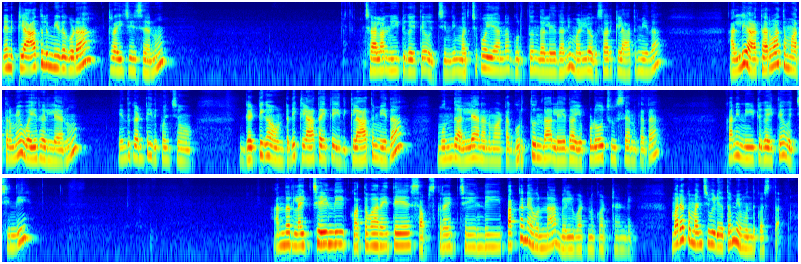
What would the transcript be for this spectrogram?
నేను క్లాతుల మీద కూడా ట్రై చేశాను. చాలా నీట్గా అయితే వచ్చింది. మర్చిపోయానా గుర్తుందా లేదా అని మళ్ళీ ఒకసారి క్లాత్ మీద అల్లి ఆ తర్వాత మాత్రమే వైర్ అల్లాను. ఎందుకంటే ఇది కొంచెం గట్టిగా ఉంటుంది. క్లాత్ అయితే ఇది క్లాత్ మీద ముందు అల్లానమాట గుర్తుందా లేదా ఎప్పుడో చూశాను కదా. కానీ నీట్గా అయితే వచ్చింది. అందరు లైక్ చేయండి. కొత్త వారైతే సబ్స్క్రైబ్ చేయండి. పక్కనే ఉన్న బెల్ బటన్ కొట్టండి. మరొక మంచి వీడియోతో మీ ముందుకు వస్తాను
